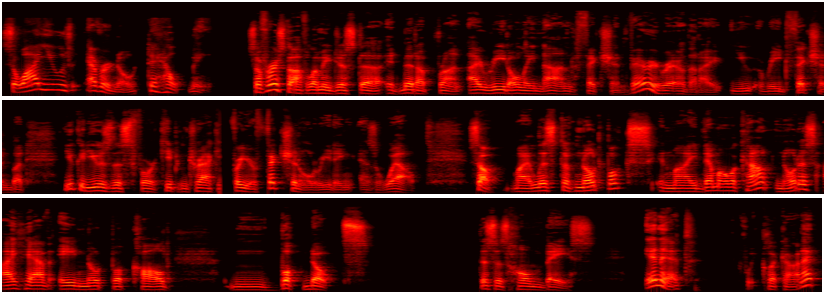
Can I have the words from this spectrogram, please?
So I use Evernote to help me. So first off, let me just uh, admit up front, I read only nonfiction. Very rare that I you read fiction, but you could use this for keeping track for your fictional reading as well. So my list of notebooks in my demo account, notice I have a notebook called Book Notes. This is home base. In it, if we click on it,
